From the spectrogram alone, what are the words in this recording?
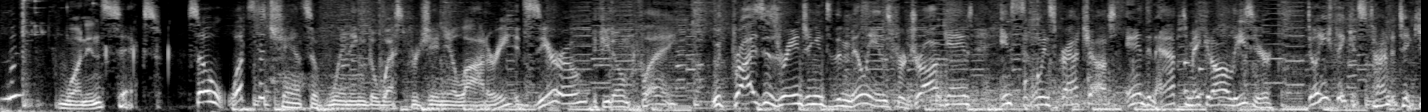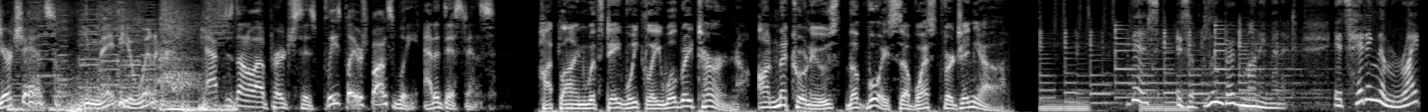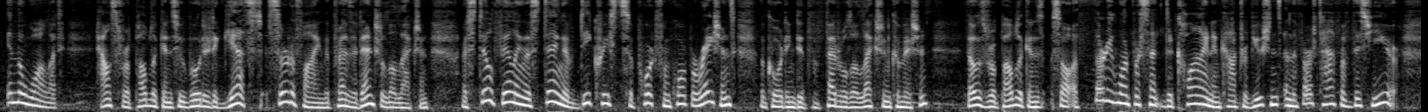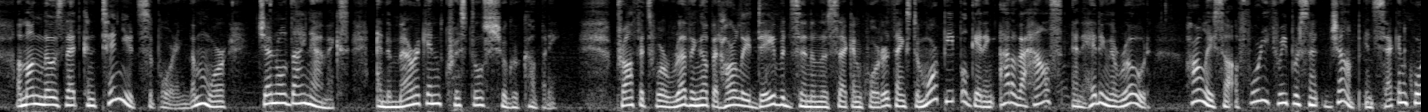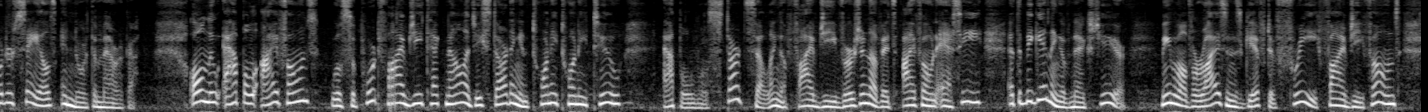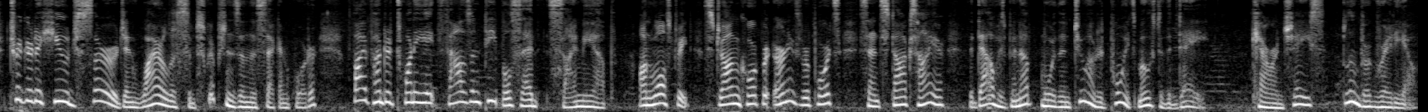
1 in 6. So, what's the chance of winning the West Virginia lottery? It's zero if you don't play. With prizes ranging into the millions for draw games, instant win scratch offs, and an app to make it all easier, don't you think it's time to take your chance? You may be a winner. App does not allow purchases. Please play responsibly at a distance. Hotline with Dave Weekley will return on Metro News, the voice of West Virginia. This is a Bloomberg Money Minute. It's hitting them right in the wallet. House Republicans who voted against certifying the presidential election are still feeling the sting of decreased support from corporations, according to the Federal Election Commission. Those Republicans saw a 31% decline in contributions in the first half of this year. Among those that continued supporting them were General Dynamics and American Crystal Sugar Company. Profits were revving up at Harley Davidson in the second quarter thanks to more people getting out of the house and hitting the road. Harley saw a 43% jump in second quarter sales in North America. All new Apple iPhones will support 5G technology starting in 2022. Apple will start selling a 5G version of its iPhone SE at the beginning of next year. Meanwhile, Verizon's gift of free 5G phones triggered a huge surge in wireless subscriptions in the second quarter. 528,000 people said, sign me up. On Wall Street, strong corporate earnings reports sent stocks higher. The Dow has been up more than 200 points most of the day. Karen Chase, Bloomberg Radio.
